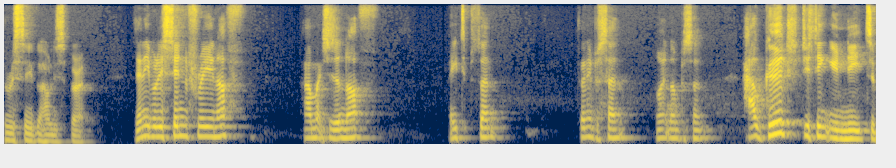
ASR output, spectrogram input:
to receive the Holy Spirit. Is anybody sin free enough? How much is enough? 80%? 20%? 99%? How good do you think you need to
